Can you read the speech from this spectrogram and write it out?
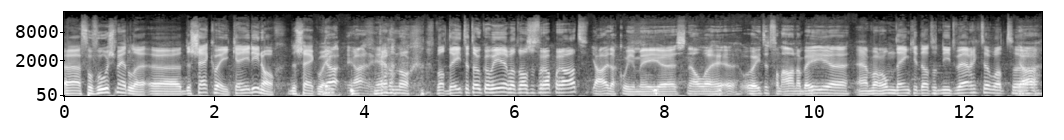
Uh, vervoersmiddelen. Uh, de Segway, ken je die nog? De Segway. Ja, ja ik ken ja. hem nog. Wat deed het ook alweer? Wat was het voor apparaat? Ja, daar kon je mee uh, snel, hoe heet het, van A naar B. En waarom denk je dat het niet werkte? Wat, ja,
